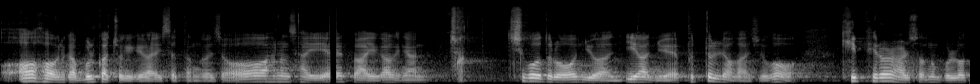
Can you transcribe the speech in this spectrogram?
어허 그러니까 물가 쪽에 가 있었던 거죠. 하는 사이에 그 아이가 그냥 착 치고 들어온 유한 이한유에 붙들려 가지고 깊이를 알수 없는 물로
